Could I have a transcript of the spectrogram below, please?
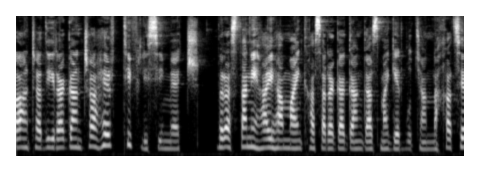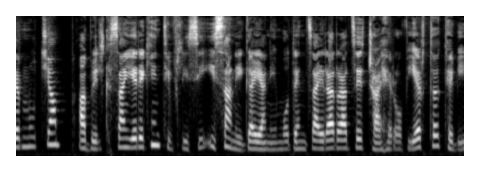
Բանչադիրական ճահեր Թիֆլիսի մեջ Վրաստանի հայ համայնք հասարակական գազագերբության նախաձեռնությամբ ապրիլ 23-ին Թիֆլիսի Իսանի Գայանի մոդեն ծայրարած է ճահերով երթը թեպի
